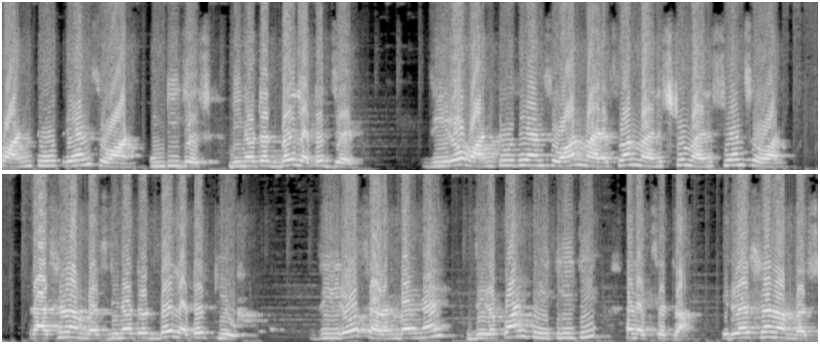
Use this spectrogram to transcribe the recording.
1, 2, 3 and so on. Integers denoted by letter Z. 0, 1, 2, 3 and so on, minus 1, minus 2, minus 3 and so on. Rational numbers denoted by letter Q. 0, 7 by 9, 0 0.333 and etc. Irrational numbers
